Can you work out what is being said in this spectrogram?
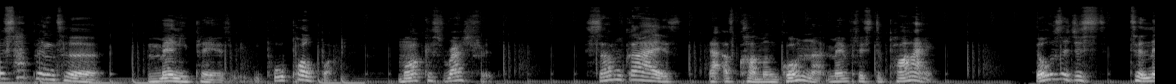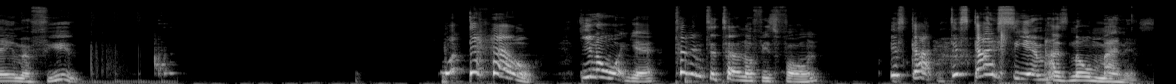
It's happened to many players, really. Paul Pogba, Marcus Rashford. Some guys that have come and gone, like Memphis Depay. Those are just to name a few. What the hell? You know what, yeah? Tell him to turn off his phone. This guy, this guy CM has no manners.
